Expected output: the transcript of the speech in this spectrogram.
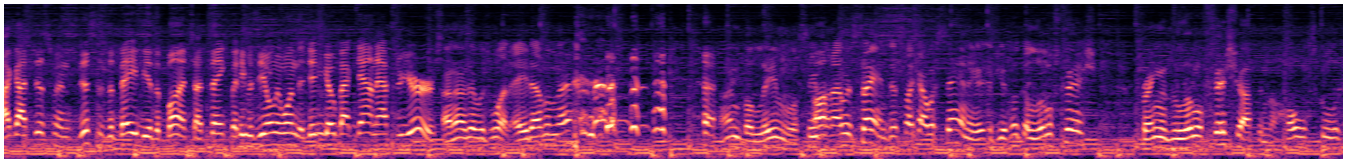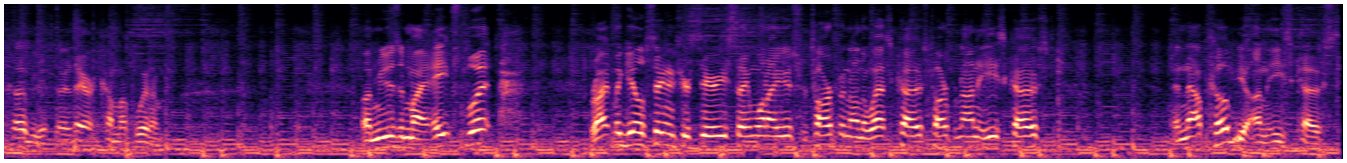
I got this one. This is the baby of the bunch, I think, but he was the only one that didn't go back down after yours. I know there was what, eight of them there? Unbelievable. See what I was saying? Just like I was saying, if you hook a little fish, bring the little fish up and the whole school of cobia, if they're there, come up with them. I'm using my eight foot Wright McGill Signature Series, same one I use for tarpon on the west coast, tarpon on the east coast, and now cobia on the east coast.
